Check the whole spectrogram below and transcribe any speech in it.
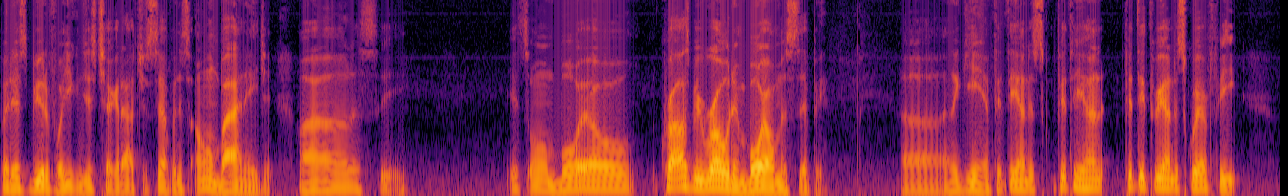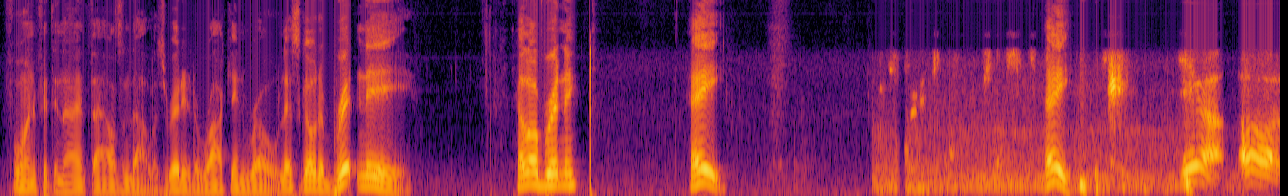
But it's beautiful. You can just check it out yourself, and it's owned by an agent. Uh, let's see. It's on Boyle, Crosby Road in Boyle, Mississippi. Uh, and again, 5,300 square feet, $459,000, ready to rock and roll. Let's go to Brittany. Hello, Brittany. Hey. Hey. Yeah, uh,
